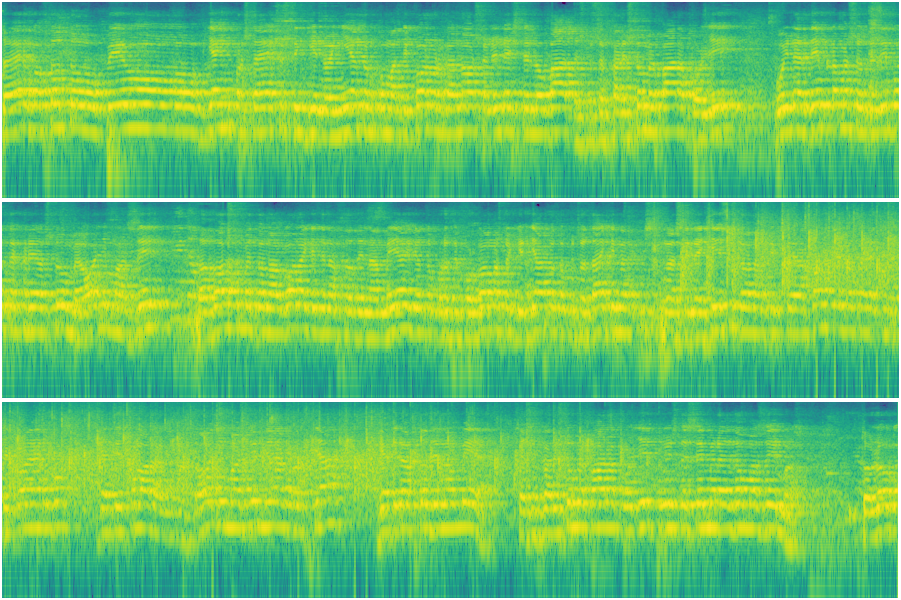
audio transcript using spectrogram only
το έργο αυτό το οποίο βγαίνει προς τα έξω στην κοινωνία των κομματικών οργανώσεων. Είναι οι στυλοβάτες. Τους ευχαριστούμε πάρα πολύ που είναι δίπλα μας οτιδήποτε χρειαστούμε. Όλοι μαζί θα δώσουμε τον αγώνα για την αυτοδυναμία, για τον Πρωθυπουργό μας, τον Κυριάκο τον Μητσοτάκη, να, να συνεχίσει το αναπτυξιακό και μεταρρυθμιστικό έργο για τη χώρα μας. Όλοι μαζί μια γροθιά για την αυτοδυναμία. Σας ευχαριστούμε πάρα πολύ που είστε σήμερα εδώ μαζί μας. Το λόγο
